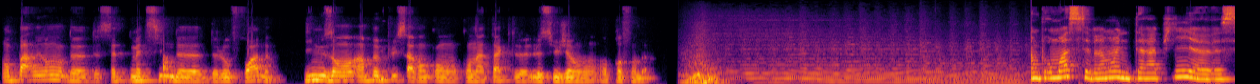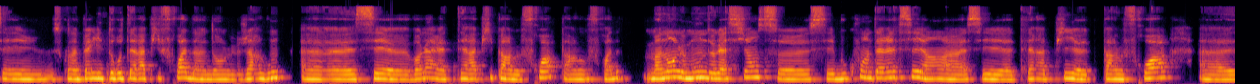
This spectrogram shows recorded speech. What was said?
en parlant de, cette médecine de, l'eau froide. Dis-nous-en un peu plus avant qu'on attaque le, sujet en, en profondeur. Pour moi, c'est vraiment une thérapie, euh, c'est ce qu'on appelle l'hydrothérapie froide dans le jargon. C'est voilà la thérapie par le froid, par l'eau froide. Maintenant, le monde de la science s'est beaucoup intéressé hein, à ces thérapies par le froid. Euh,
